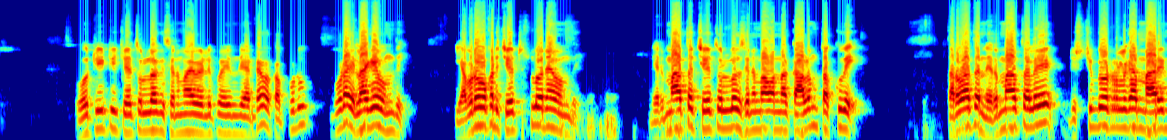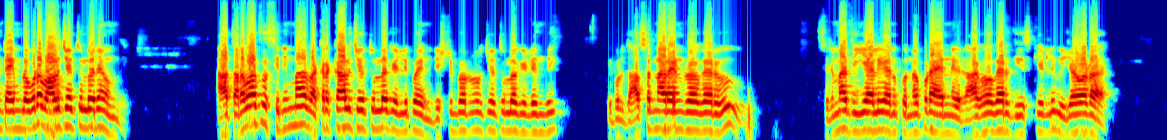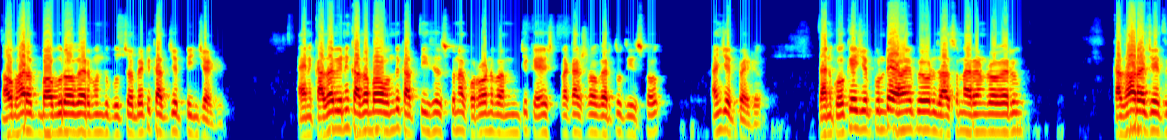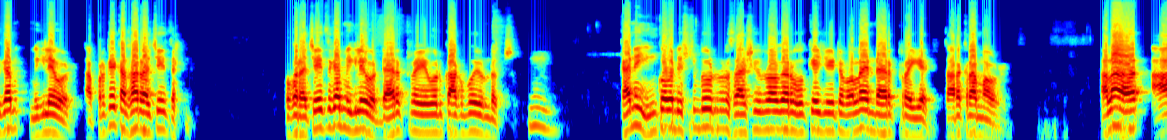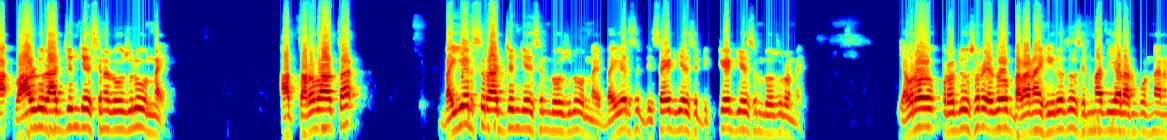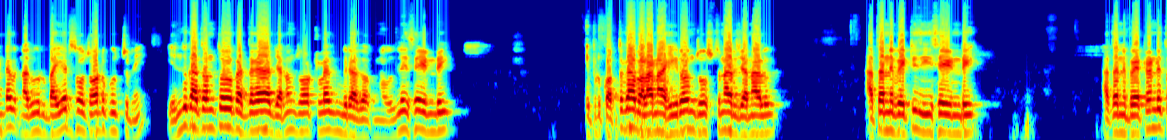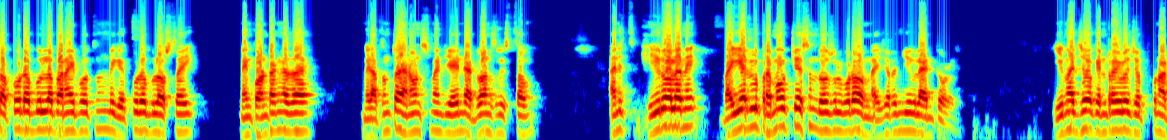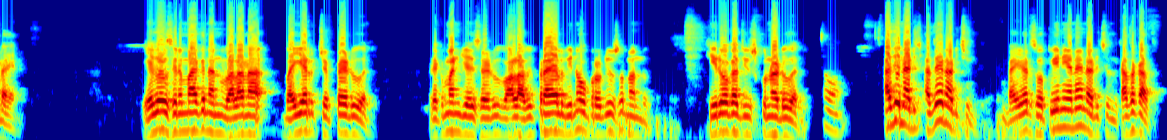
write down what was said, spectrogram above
ఓటీటీ చేతుల్లోకి సినిమా వెళ్ళిపోయింది అంటే ఒకప్పుడు కూడా ఇలాగే ఉంది. ఎవడో ఒకటి చేతుల్లోనే ఉంది. నిర్మాత చేతుల్లో సినిమా ఉన్న కాలం తక్కువే. తర్వాత నిర్మాతలే డిస్ట్రిబ్యూటర్లుగా మారిన టైంలో కూడా వాళ్ళ చేతుల్లోనే ఉంది. ఆ తర్వాత సినిమా రకరకాల చేతుల్లోకి వెళ్ళిపోయింది. డిస్ట్రిబ్యూటర్ల చేతుల్లోకి వెళ్ళింది. ఇప్పుడు దాసరి నారాయణరావు గారు సినిమా తీయాలి అనుకున్నప్పుడు ఆయన్ని రాఘవ గారు తీసుకెళ్ళి విజయవాడ నవభారత్ బాబురావు గారి ముందు కూర్చోబెట్టి కథ చెప్పించాడు. ఆయన కథ విని కథ బాగుంది కథ తీసేసుకుని ఆ కుర్రోని పంపించి కేఎస్ ప్రకాశ్రావు గారితో తీసుకో అని చెప్పాడు. దానికి ఓకే చెప్పుంటే ఏమైపోయాడు దాసనారాయణరావు గారు కథా రచయితగా మిగిలేవాడు. అప్పటికే కథా రచయిత ఒక రచయితగా మిగిలేవాడు డైరెక్టర్ అయ్యేవాడు కాకపోయి ఉండొచ్చు. కానీ ఇంకొక డిస్ట్రిబ్యూటర్ శాశ్వతరావు గారు ఓకే చేయటం వల్ల ఆయన డైరెక్టర్ అయ్యాడు తారక రామారావు అలా ఆ వాళ్ళు రాజ్యం చేసిన రోజులు ఉన్నాయి. ఆ తర్వాత బయ్యర్స్ రాజ్యం చేసిన రోజులు ఉన్నాయి. బయ్యర్స్ డిసైడ్ చేసి డిక్టేట్ చేసిన రోజులు ఉన్నాయి. ఎవరో ప్రొడ్యూసర్ ఏదో బలానా హీరోతో సినిమా తీయాలనుకుంటున్నారంటే నలుగురు బయ్యర్స్ ఓ చోట కూర్చుని ఎందుకు అతనితో పెద్దగా జనం చూడట్లేదు మీరు అది వదిలేసేయండి ఇప్పుడు కొత్తగా బలానా హీరోని చూస్తున్నారు జనాలు. అతన్ని పెట్టి తీసేయండి. అతన్ని పెట్టండి తక్కువ డబ్బుల్లో పని అయిపోతుంది మీకు ఎక్కువ డబ్బులు వస్తాయి. మేము కొంటాం కదా. మీరు అతనితో అనౌన్స్మెంట్ చేయండి అడ్వాన్సులు ఇస్తాం అని హీరోలని బయ్యర్లు ప్రమోట్ చేసిన రోజులు కూడా ఉన్నాయి చిరంజీవి లాంటి వాళ్ళు. ఈ మధ్య ఒక ఇంటర్వ్యూలో చెప్పుకున్నాడు ఆయన. ఏదో సినిమాకి నన్ను వలన బయ్యర్ చెప్పాడు అని. రికమెండ్ చేశాడు. వాళ్ళ అభిప్రాయాలు విని. ఒక ప్రొడ్యూసర్ నన్ను హీరోగా తీసుకున్నాడు అని. అది నడిచి అదే నడిచింది. బయ్యర్స్ ఒపీనియనే నడిచింది. కథ కాదు.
